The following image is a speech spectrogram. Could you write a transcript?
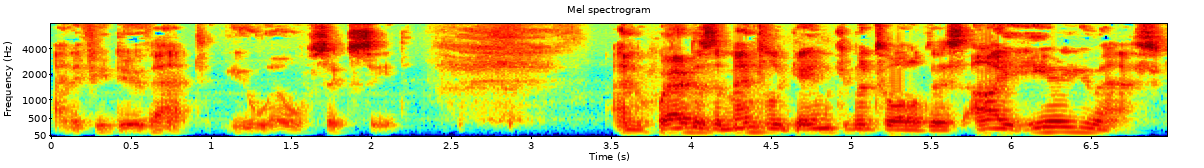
And if you do that, you will succeed. And where does the mental game come into all of this? I hear you ask.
